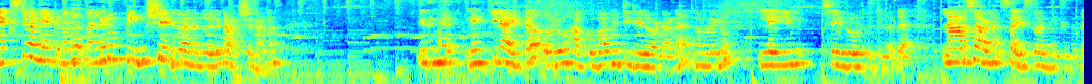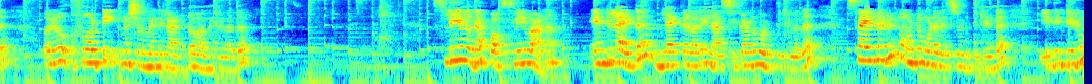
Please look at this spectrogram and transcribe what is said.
നെക്സ്റ്റ് വന്നേക്കുന്നത് നല്ലൊരു പിങ്ക് ഷെയ്ഡിൽ വന്നിട്ടുള്ള ഒരു കളക്ഷൻ ആണ്. ഇതിന്റെ നെക്കിലായിട്ട് ഒരു ഹക്കുബ മെറ്റീരിയൽ കൊണ്ടാണ് നമ്മളൊരു ലെയിൻ ചെയ്ത് കൊടുത്തിട്ടുള്ളത്. ലാർജ് ആണ് സൈസ് വന്നിരിക്കുന്നത്. ഒരു ഫോർട്ടി മെഷർമെന്റിലാണ് കേട്ടോ വന്നിട്ടുള്ളത്. സ്ലീവ് ഇതാ പഫ് സ്ലീവ് ആണ്. എൻഡിലായിട്ട് ബ്ലാക്ക് കളർ ഇലാസ്റ്റിക് ആണ് കൊടുത്തിട്ടുള്ളത്. സൈഡിൽ ഒരു നോട്ടും കൂടെ വെച്ച് കൊടുത്തിട്ടുണ്ട്. ഇതിന്റെ ഒരു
